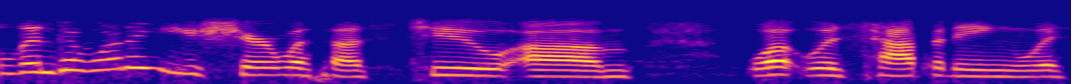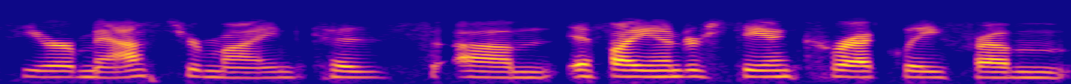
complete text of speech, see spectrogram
Lynda, why don't you share with us too um, what was happening with your mastermind? Because um, if I understand correctly from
